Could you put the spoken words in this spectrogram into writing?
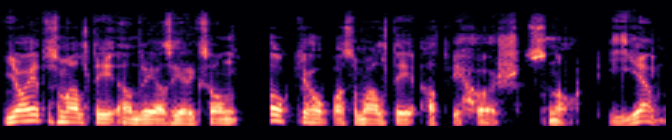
Jag heter som alltid Andreas Eriksson och jag hoppas som alltid att vi hörs snart igen.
